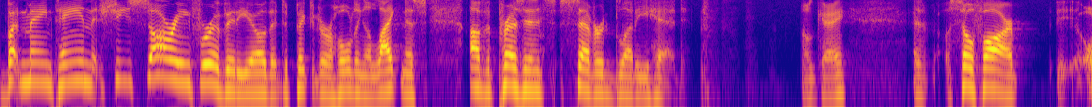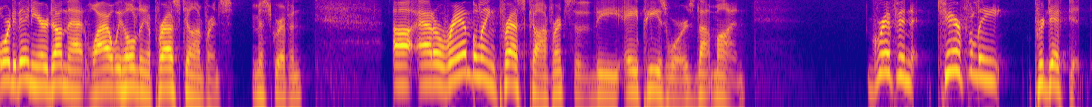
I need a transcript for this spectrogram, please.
but maintain that she's sorry for a video that depicted her holding a likeness of the president's severed bloody head. okay? So far, already been here, done that. Why are we holding a press conference, Miss Griffin? Uh, at a rambling press conference, the AP's words, not mine, Griffin tearfully predicted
